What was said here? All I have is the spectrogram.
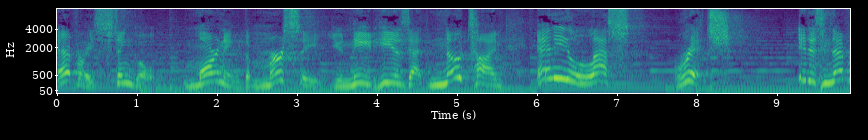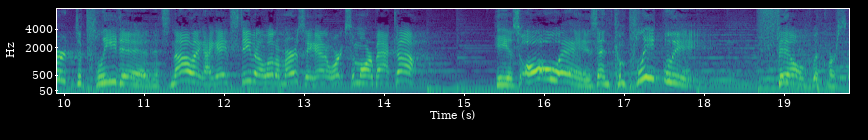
every single morning the mercy you need. He is at no time any less rich. It is never depleted. It's not like I gave Stephen a little mercy, I got to work some more back up. He is always and completely filled with mercy.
